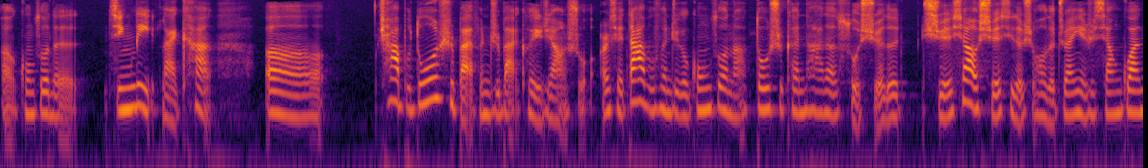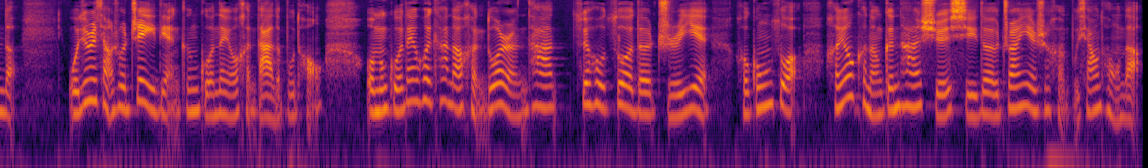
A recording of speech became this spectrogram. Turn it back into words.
呃工作的经历来看，呃，差不多是百分之百可以这样说。而且大部分这个工作呢，都是跟他的所学的学校学习的时候的专业是相关的。我就是想说这一点跟国内有很大的不同。我们国内会看到很多人，他最后做的职业和工作很有可能跟他学习的专业是很不相同的。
